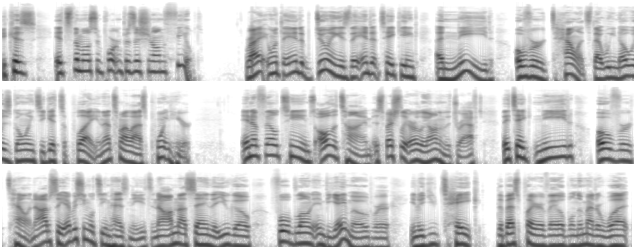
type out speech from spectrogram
because it's the most important position on the field, right? And what they end up doing is they end up taking a need over talents that we know is going to get to play. And that's my last point here. NFL teams all the time, especially early on in the draft, they take need over talent. Now, obviously, every single team has needs. Now, I'm not saying that you go full blown NBA mode where you know you take the best player available no matter what,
